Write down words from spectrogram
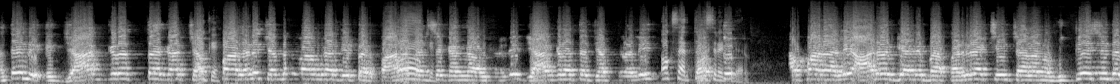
అంతే అండి. జాగ్రత్తగా చెప్పాలని చంద్రబాబు గారు చెప్పారు. పారదర్శకంగా ఉండాలి జాగ్రత్త చెప్పాలి. ఒకసారి. కాపాడాలి ఆరోగ్యాన్ని పరిరక్షించాలన్న ఉద్దేశంతో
